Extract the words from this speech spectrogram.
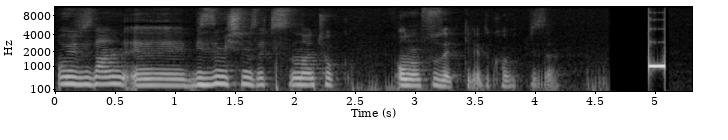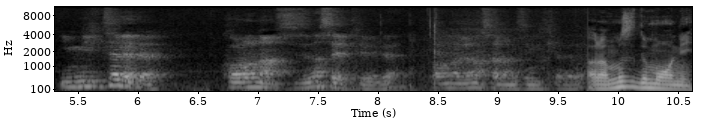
O yüzden e, bizim işimiz açısından çok olumsuz etkiledi Covid bizi. İngiltere'de korona sizi nasıl etkiledi? Koronayla nasıl aranız İngiltere'de? Aramız limoni.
